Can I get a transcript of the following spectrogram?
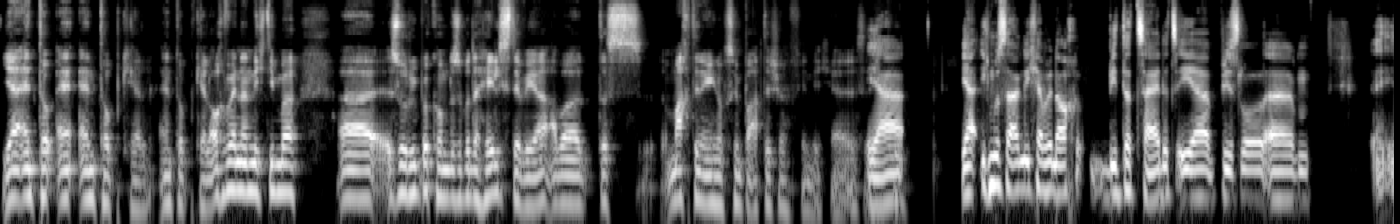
Ja, ein, Top, ein, ein Top-Kerl. Ein Top-Kerl. Auch wenn er nicht immer äh, so rüberkommt, ob er der hellste wäre, aber das macht ihn eigentlich noch sympathischer, finde ich. Ja, ja, ja, ich muss sagen, ich habe ihn auch mit der Zeit jetzt eher ein bisschen ähm, äh,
